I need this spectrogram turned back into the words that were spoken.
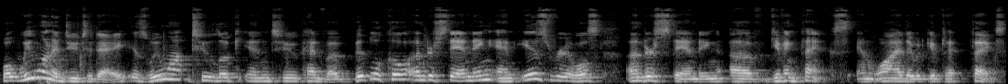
What we want to do today is we want to look into kind of a biblical understanding and Israel's understanding of giving thanks and why they would give thanks.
